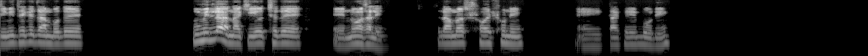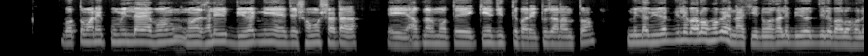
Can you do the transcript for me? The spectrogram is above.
জিমি থেকে জানব যে কুমিল্লা নাকি হচ্ছে যে নোয়াখালী? তাহলে আমরা সবাই শুনি। তাকে বলি। বর্তমানে কুমিল্লা এবং নোয়াখালী বিভাগ নিয়ে যে সমস্যাটা, এই আপনার মতে কে জিততে পারে একটু জানান তো। কুমিল্লা বিভাগ দিলে ভালো হবে নাকি নোয়াখালী বিভাগ দিলে ভালো হবে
